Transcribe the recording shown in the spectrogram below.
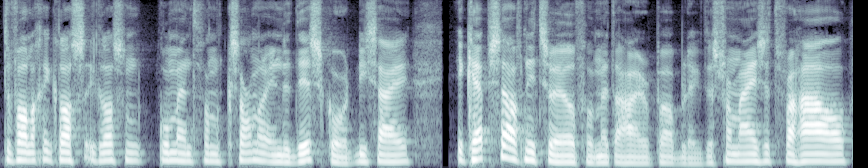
toevallig, ik las, ik las een comment van Xander in de Discord. Die zei: Ik heb zelf niet zo heel veel met de High Republic. Dus voor mij is het verhaal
